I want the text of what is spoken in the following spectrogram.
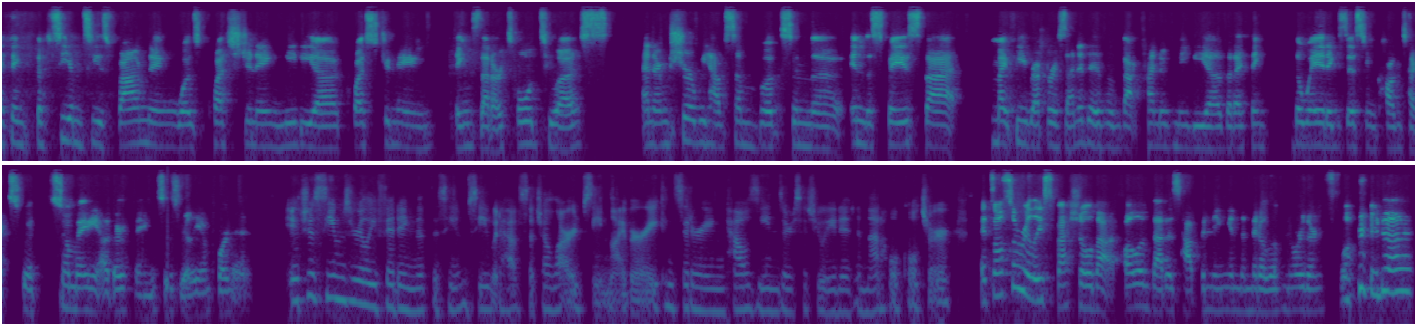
I think the CMC's founding was questioning media, questioning things that are told to us. And I'm sure we have some books in the in the space that might be representative of that kind of media, but I think the way it exists in context with so many other things is really important. It just seems really fitting that the CMC would have such a large zine library, considering how zines are situated in that whole culture. It's also really special that all of that is happening in the middle of Northern Florida.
